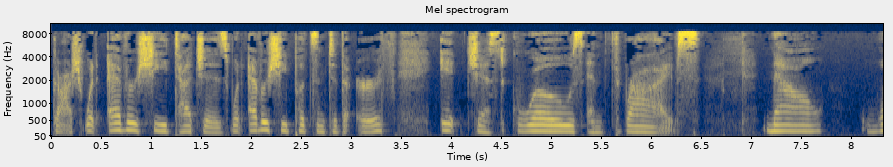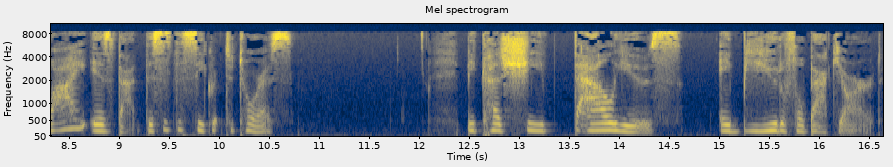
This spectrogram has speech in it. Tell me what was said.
gosh, whatever she touches, whatever she puts into the earth, it just grows and thrives. Now, why is that? This is the secret to Taurus. Because she values a beautiful backyard.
